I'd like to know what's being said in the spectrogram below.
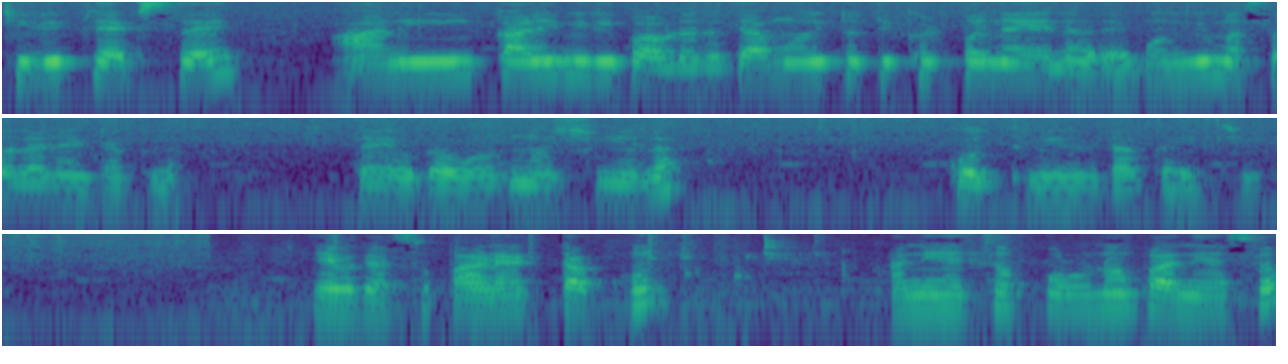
चिली फ्लेक्स आहे आणि काळी मिरी पावडर आहे. त्यामुळे तो तिखटपणा येणार आहे. म्हणून मी मसाला नाही टाकला. तर बघा वरून अशी याला कोथिंबीर टाकायची. हे बघा असं पाण्यात टाकून आणि ह्याचं पूर्ण पाणी असं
